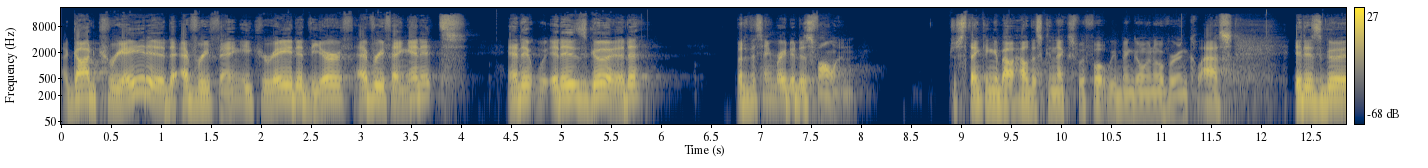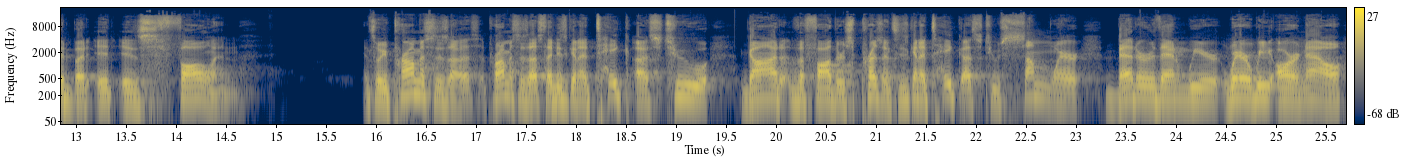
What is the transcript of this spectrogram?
Uh, God created everything. He created the earth, everything in it, and it, it is good, but at the same rate, it is fallen. Just thinking about how this connects with what we've been going over in class. It is good, but it is fallen. And so he promises us, promises us that he's going to take us to God the Father's presence. He's going to take us to somewhere better than we're, where we are now.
